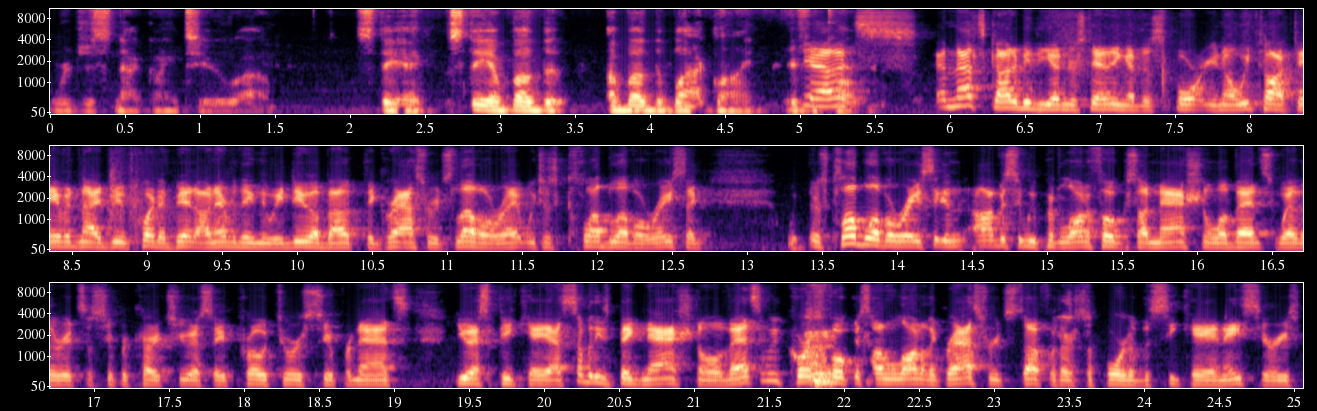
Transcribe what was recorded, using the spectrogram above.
we're just not going to uh, stay stay above the above the black line. yeah, that's it. and that's got to be the understanding of the sport. You know, we talk David and I do quite a bit on everything that we do about the grassroots level, right? Which is club level racing. There's club level racing, and obviously we put a lot of focus on national events, whether it's a Superkarts USA Pro Tour, Supernats, USPKS, some of these big national events, and we of course focus on a lot of the grassroots stuff with our support of the CKNA series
